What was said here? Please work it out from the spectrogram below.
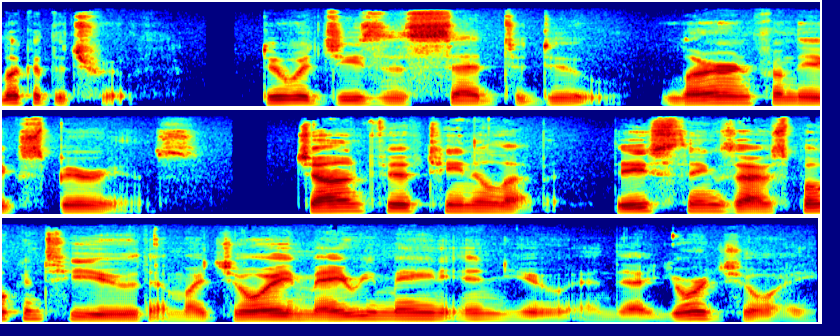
look at the truth. Do what Jesus said to do. Learn from the experience. John 15:11. These things I have spoken to you that my joy may remain in you and that your joy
